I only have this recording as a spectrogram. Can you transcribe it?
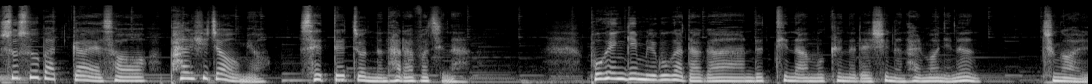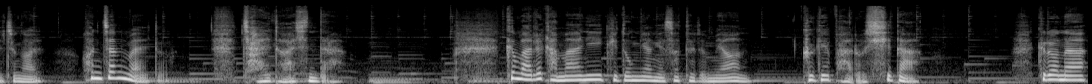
수수밭가에서 팔 휘저으며 새떼 쫓는 할아버지나 보행기 밀고 가다가 느티나무 그늘에 쉬는 할머니는 중얼중얼 혼잣말도 잘도 하신다. 그 말을 가만히 귀동냥해서 들으면 그게 바로 시다. 그러나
